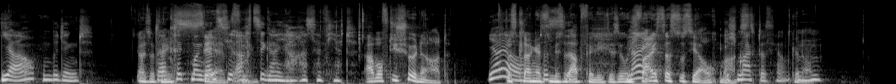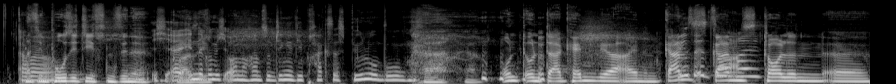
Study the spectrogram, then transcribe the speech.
Ja, unbedingt. Also da kriegt man ganz viel 80er Jahre serviert. Aber auf die schöne Art. Ja, ja. Das klang jetzt das ein bisschen abfällig. Und nein, ich weiß, dass du es ja auch magst. Ich mag das ja. Genau. Mhm. Also im positivsten Sinne. Ich quasi. erinnere mich auch noch an so Dinge wie Praxis Bülowbogen. Ja, ja. Und, und da kennen wir einen ganz, wir ganz so tollen äh,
